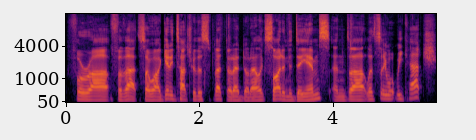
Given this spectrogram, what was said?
for uh, for that. So uh, get in touch with us, matt.ad.alex, slide in the DMs, and uh, let's see what we catch.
